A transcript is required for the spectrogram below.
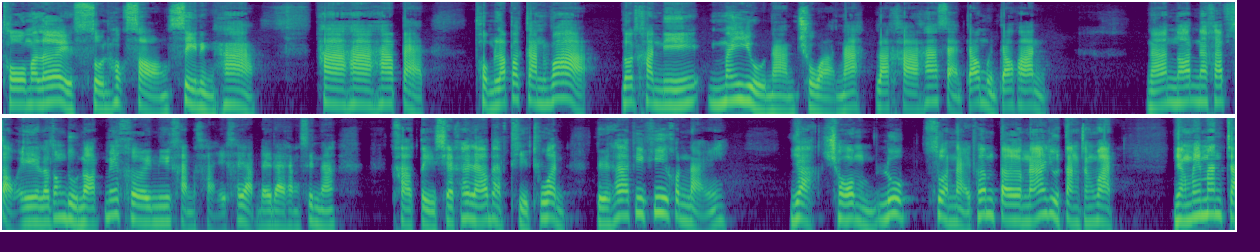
โทรมาเลย 062-415-5558 ผมรับประกันว่ารถคันนี้ไม่อยู่นานชัวนะ ราคา 599,000นะน็อตนะครับเสา A เราต้องดูน็อตไม่เคยมีขันไขขยับใด ๆ ทั้งสิ้นนะข่าวตีเช็คให้แล้วแบบถี่ถ้วน หรือถ้าพี่ๆคนไหน อยากชมรูปส่วนไหนเพิ่มเติมนะ อยู่ต่างจังหวัด ยังไม่มั่นใจ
